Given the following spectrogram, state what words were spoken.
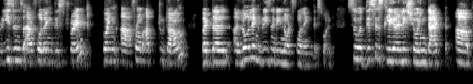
regions are following this trend, going uh, from up to down, but the uh, lowland region is not following this one. So this is clearly showing that uh,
